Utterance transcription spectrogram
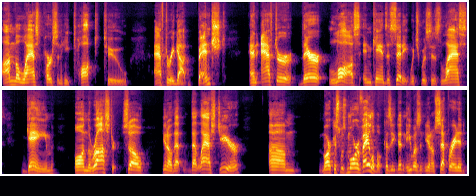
I'm the last person he talked to after he got benched and after their loss in Kansas City, which was his last game on the roster. So, you know, that that last year, um, Marcus was more available because he didn't, he wasn't, you know, separated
